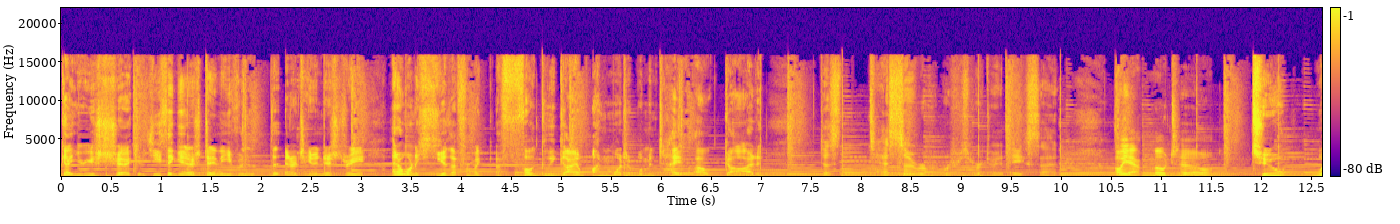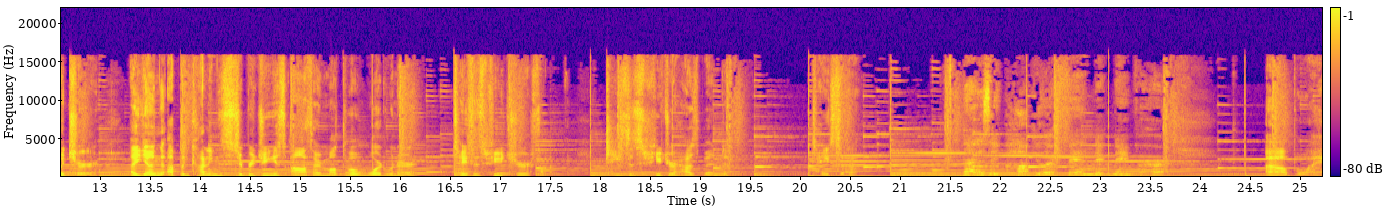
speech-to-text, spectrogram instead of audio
Got your ears checked. Do you think you understand even the entertainment industry? I don't want to hear that from a, a fugly guy, unwanted woman type. Oh god. Does Tesa re- refer to it ASAP? Oh yeah, Moto. Two Witcher. A young up-and-coming super genius author, multiple award winner. Tesa's future fa- Tesa's future husband. Tesa? That is a popular fan nickname for her. Oh boy.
